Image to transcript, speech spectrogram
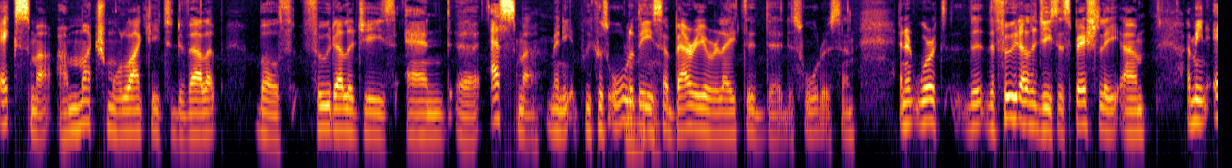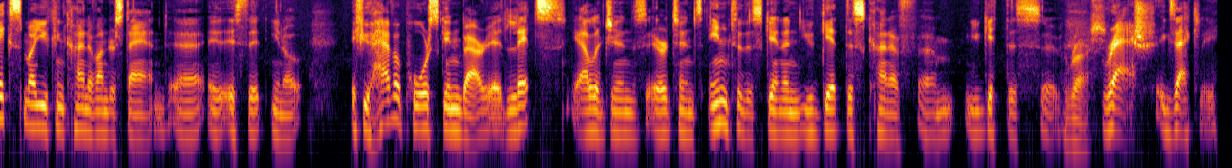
eczema are much more likely to develop both food allergies and uh, asthma, many because all mm-hmm. of these are barrier-related uh, disorders, and and it works. The, the food allergies, especially. Um, I mean, eczema you can kind of understand uh, is that you know. If you have a poor skin barrier, it lets allergens, irritants into the skin, and you get this kind of um, you get this uh, rash. Rash, exactly.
